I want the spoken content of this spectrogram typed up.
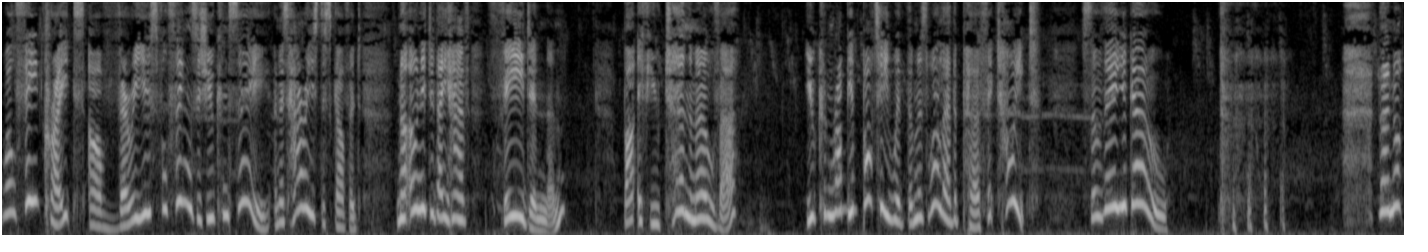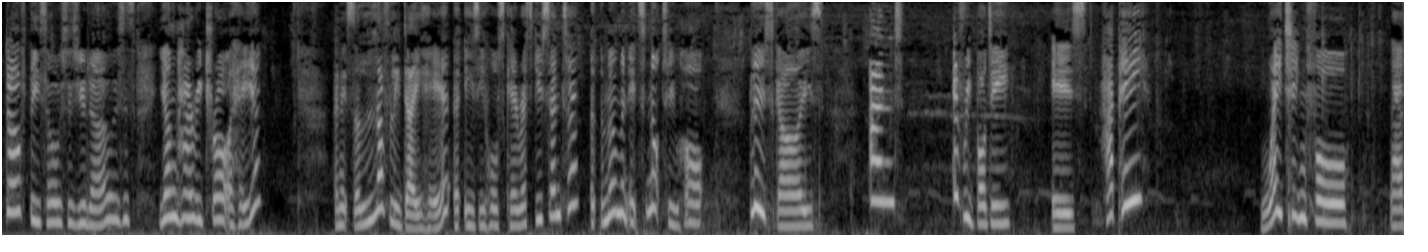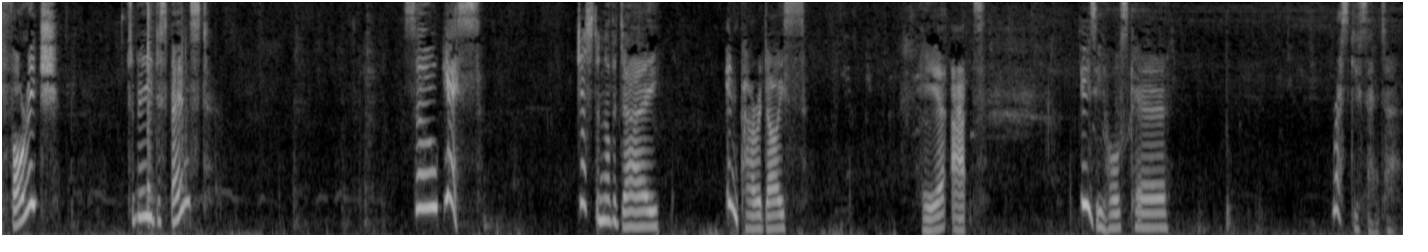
Well, feed crates are very useful things, as you can see. And as Harry's discovered, not only do they have feed in them, but if you turn them over, you can rub your body with them as well. They're the perfect height. So there you go. They're not daft, these horses, you know. This is young Harry Trotter here. And it's a lovely day here at Easy Horse Care Rescue Centre. At the moment, it's not too hot, blue skies, and everybody is happy, waiting for their forage to be dispensed. So, yes, just another day in paradise here at Easy Horse Care Rescue Centre.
